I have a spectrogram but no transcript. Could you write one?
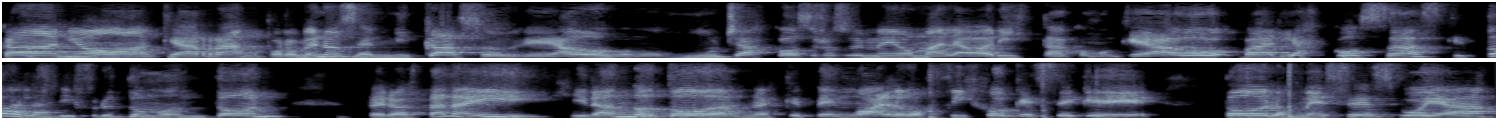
cada año que arranco, por lo menos en mi caso, que hago como muchas cosas, yo soy medio malabarista, como que hago varias cosas que todas las disfruto un montón, pero están ahí, girando todas, no es que tengo algo fijo que sé que todos los meses voy a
